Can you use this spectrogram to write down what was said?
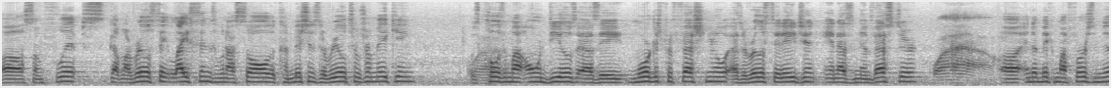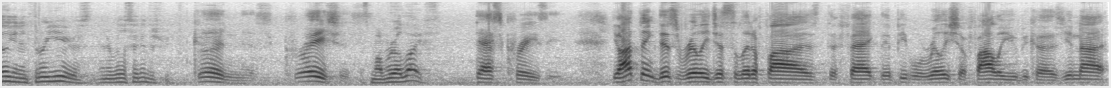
Uh, some flips. Got my real estate license when I saw the commissions the realtors were making. Was closing my own deals as a mortgage professional, as a real estate agent, and as an investor. Wow. Uh, ended up making my first million in three years in the real estate industry. Goodness gracious. It's my real life. That's crazy. Yo, I think this really just solidifies the fact that people really should follow you because you're not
